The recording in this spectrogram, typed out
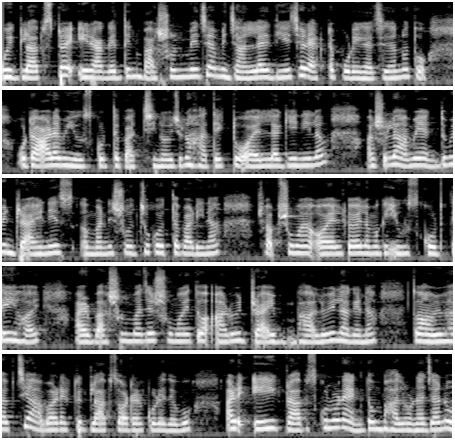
ওই গ্লাভসটা এর আগের দিন বাসন মেজে আমি জানলায় দিয়েছি আর একটা পড়ে গেছে, জানো তো? ওটা আর আমি ইউজ করতে পারছি না। ওই জন্য হাতে একটু অয়েল লাগিয়ে নিলাম। আসলে আমি একদমই ড্রাইনেস মানে সহ্য করতে পারি না। সব সময় অয়েল টয়েল আমাকে ইউজ করতেই হয়। আর বাসন মাজার সময় তো আরোই ড্রাই ভালোই লাগে না। তো আমি ভাবছি আবার একটা গ্লাভস অর্ডার করে দেবো। আর এই গ্লাভসগুলো না একদম ভালো না, জানো?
